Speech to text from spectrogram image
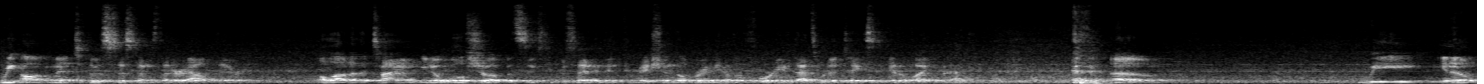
We augment those systems that are out there. A lot of the time, you know, we'll show up with 60% of the information, they'll bring the other 40, that's what it takes to get a bike back. um, we, you know,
